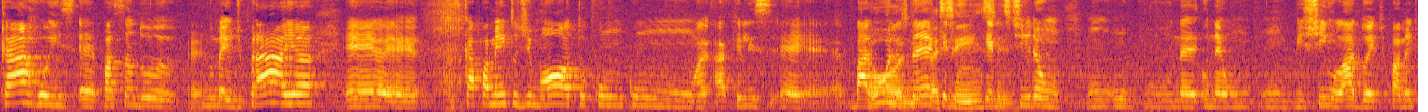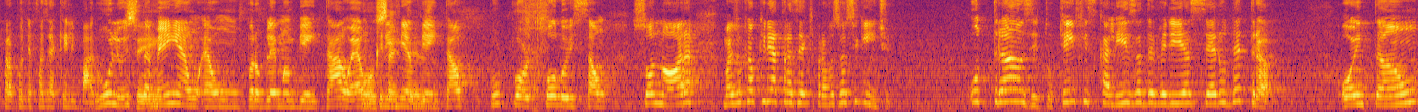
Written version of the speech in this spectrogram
carros é, passando é. no meio de praia, é, é, escapamento de moto com, com aqueles é, barulhos, Pode, né? que, eles, sim, que eles tiram um, um, um, né, um, bichinho lá do equipamento para poder fazer aquele barulho. Isso sim. também é um, é um problema ambiental, é com um crime certeza. ambiental por, por poluição sonora. Mas o que eu queria trazer aqui para você é o seguinte: o trânsito, quem fiscaliza deveria ser o Detran. Ou então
